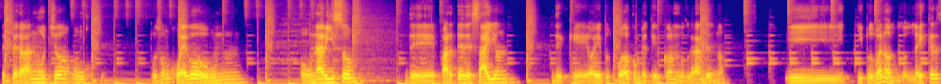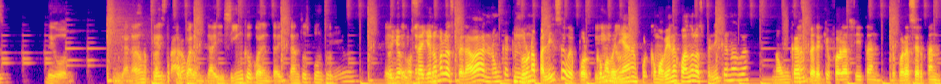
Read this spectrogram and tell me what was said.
esperaban mucho un, pues un juego o un, o un aviso de parte de Zion de que, oye, pues puedo competir con los grandes, ¿no? Y, y pues bueno, los Lakers, digo, ganaron ¿qué? por Aplastaron. 45, 40 y tantos puntos. Sí, güey. El- Yo- el o sea, yo no me lo esperaba nunca que fuera Mm. una paliza, güey, por Sí, como ¿no? venían, por como vienen jugando los pelícanos, güey. Nunca esperé que fuera así tan, que fuera a ser tan.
